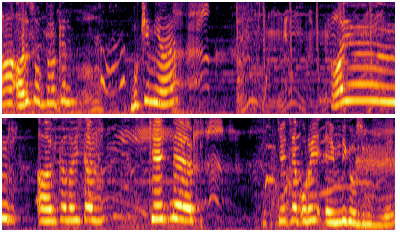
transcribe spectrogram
Aa arı soktu bakın. Bu kim ya? Hayır. Arkadaşlar. Catnap. Catnap orayı emdi gördüğünüz gibi.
